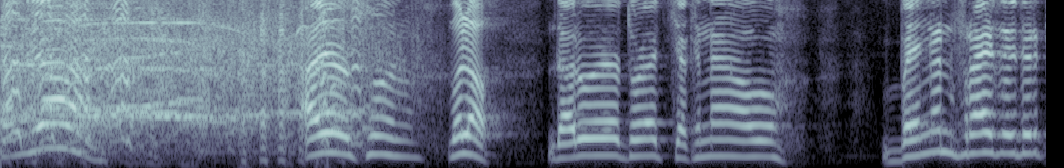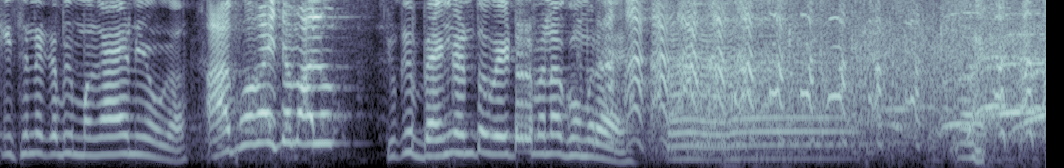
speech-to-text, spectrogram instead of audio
समझा? आयो सुन। बोलो। दारू थोड़ा चखना हो बैंगन फ्राई तो इधर किसी ने कभी मंगाया नहीं होगा। आपको कैसे मालूम? क्योंकि बैंगन तो वेटर बना घूम रहा है।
